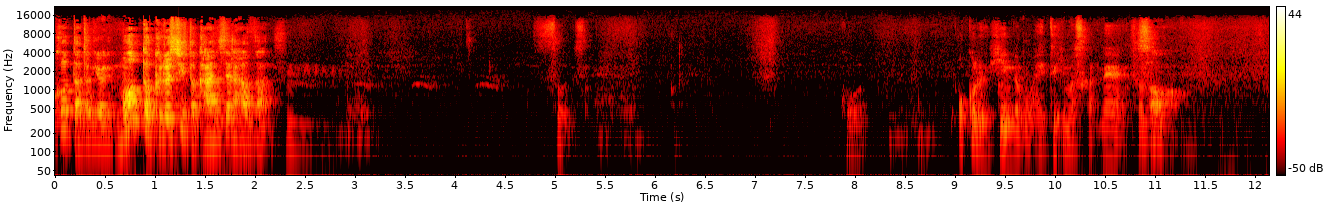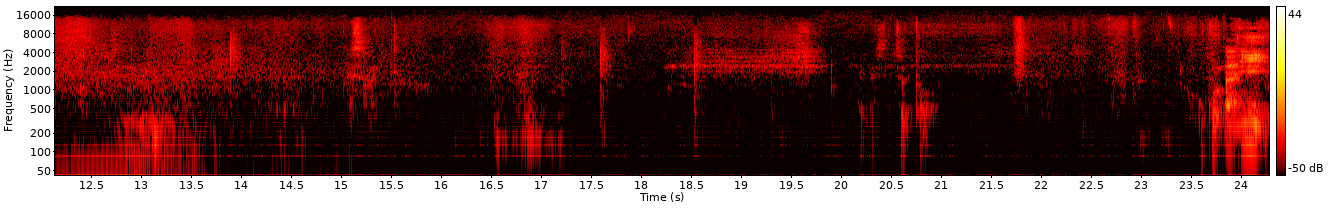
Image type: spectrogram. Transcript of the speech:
こった時よりもっと苦しいと感じてるはずなんです。そうですね。こう怒る頻度も減ってきますからね。そのそう確かにちょっと怒だからいい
